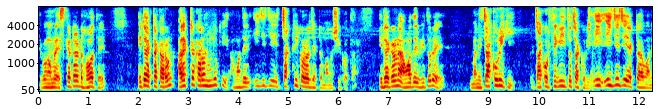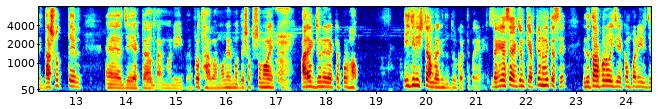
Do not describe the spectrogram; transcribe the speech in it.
এবং আমরা স্ক্যাটার্ড হওয়াতে এটা একটা কারণ। আরেকটা কারণ হলো কি আমাদের এই যে যে চাকরি করার যে একটা মানসিকতা এটার কারণে আমাদের ভিতরে মানে চাকরি কি? চাকর থেকেই তো চাকরি। এই এই যে যে একটা মানে দাসত্বের যে একটা মানে প্রথা বা মনের মধ্যে সব সময় আরেকজনের একটা প্রভাব এই জিনিসটা আমরা কিন্তু দূর করতে পারি না দেখা গেছে একজন ক্যাপ্টেন হইতেছে কিন্তু তারপর ওই যে কোম্পানির যে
